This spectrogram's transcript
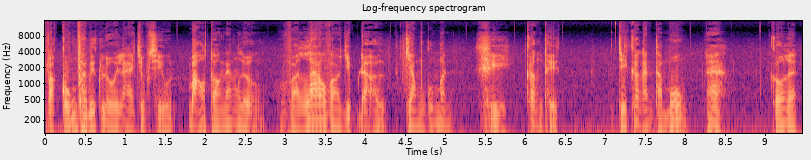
và cũng phải biết lùi lại chút xíu, bảo toàn năng lượng và lao vào giúp đỡ chồng của mình khi cần thiết. Chỉ cần anh ta muốn, ha, cố lên.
